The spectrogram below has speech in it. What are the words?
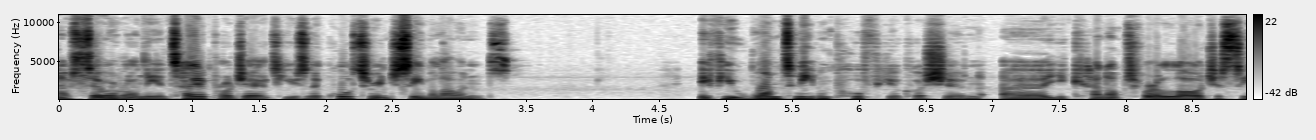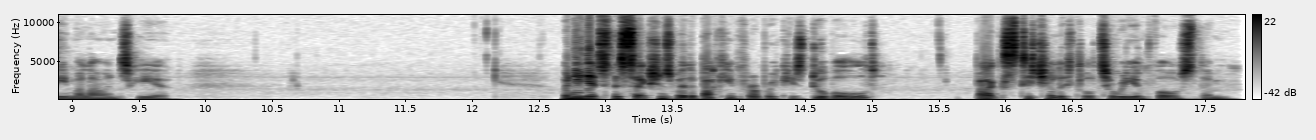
Now sew around the entire project using a quarter inch seam allowance. If you want an even puffier cushion, uh, you can opt for a larger seam allowance here. When you get to the sections where the backing fabric is doubled, back stitch a little to reinforce them.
